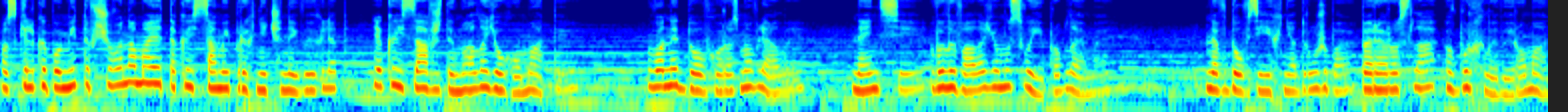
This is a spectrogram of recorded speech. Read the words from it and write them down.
оскільки помітив, що вона має такий самий пригнічений вигляд, який завжди мала його мати. Вони довго розмовляли. Ненсі виливала йому свої проблеми. Невдовзі їхня дружба переросла в бурхливий роман.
